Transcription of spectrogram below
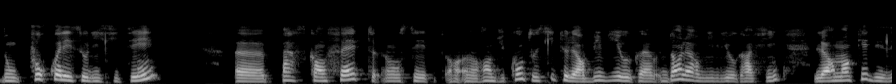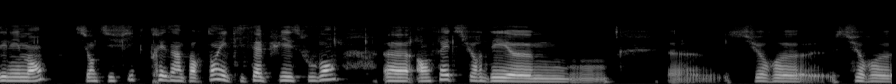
Donc, pourquoi les solliciter? Euh, Parce qu'en fait, on s'est rendu compte aussi que leur dans leur bibliographie, leur manquait des éléments scientifiques très importants et qui s'appuyaient souvent euh, en fait sur des euh, sur sur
